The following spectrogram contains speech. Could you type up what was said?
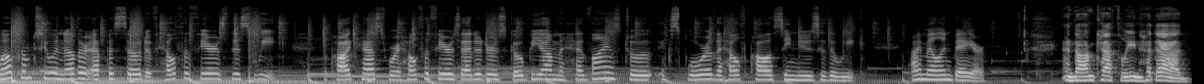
welcome to another episode of Health Affairs This Week, the podcast where health affairs editors go beyond the headlines to explore the health policy news of the week. I'm Ellen Bayer. And I'm Kathleen Haddad.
